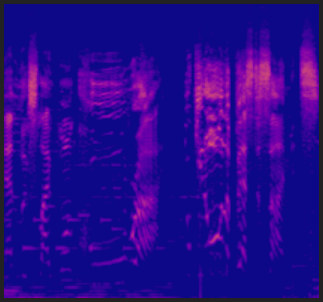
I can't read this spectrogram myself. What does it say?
That looks like one cool ride. You get all the best assignments.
